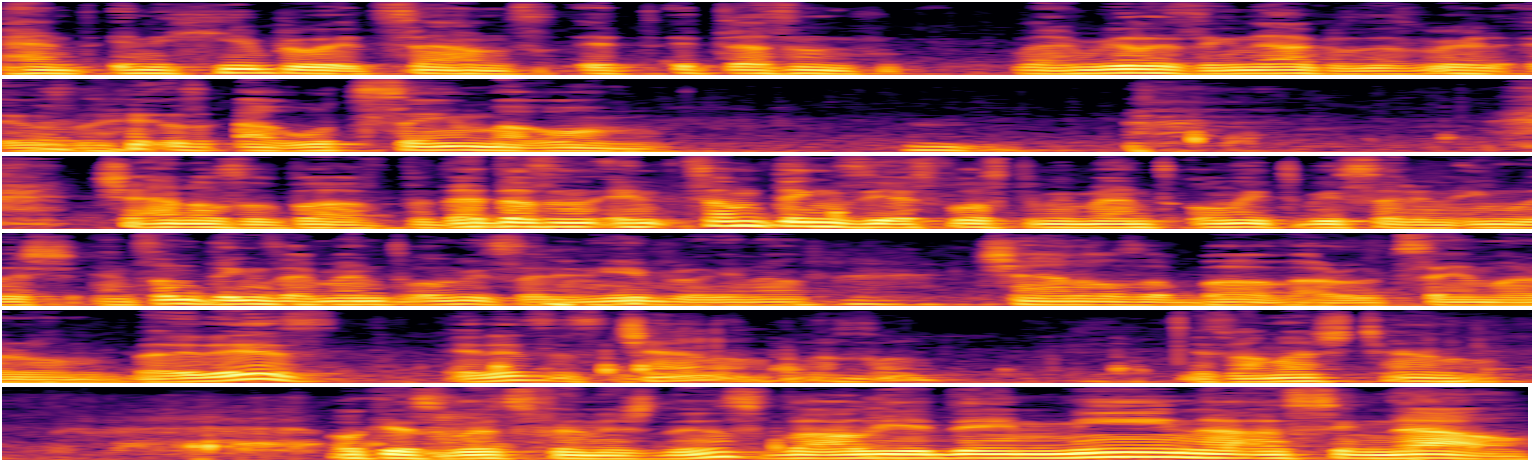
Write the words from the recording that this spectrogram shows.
And in Hebrew, it sounds, it, it doesn't, but I'm realizing now because it's weird, it was, it was Arutzei Marom. Channels above, but that doesn't. In, some things are supposed to be meant only to be said in English, and some things are meant to only be said in Hebrew. You know, channels above Arutzei Marom, but it is, it is, it's channel. It's mamash channel. Okay, so let's finish this. Now.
